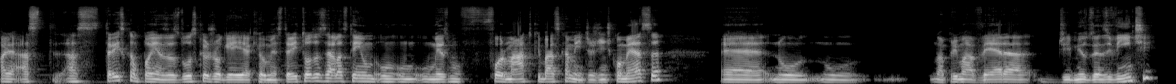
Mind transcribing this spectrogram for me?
Olha, as, as três campanhas, as duas que eu joguei e a que eu mestrei, todas elas têm o, o, o mesmo formato que basicamente a gente começa é, no, no, na primavera de 1220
